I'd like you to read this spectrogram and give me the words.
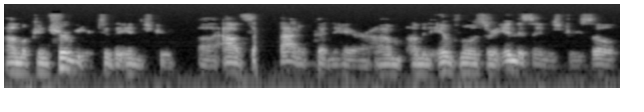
I'm a contributor to the industry uh, outside of cutting hair. I'm I'm an influencer in this industry, so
